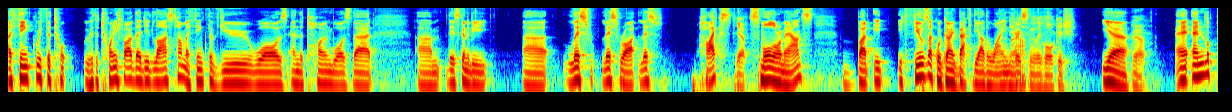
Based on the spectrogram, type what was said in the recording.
I think with the tw- with the twenty five they did last time, I think the view was and the tone was that um, there's going to be uh, less less right less hikes, Yep. smaller amounts, but it it feels like we're going back the other way now. Increasingly hawkish. Yeah. Yeah. And, and look,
